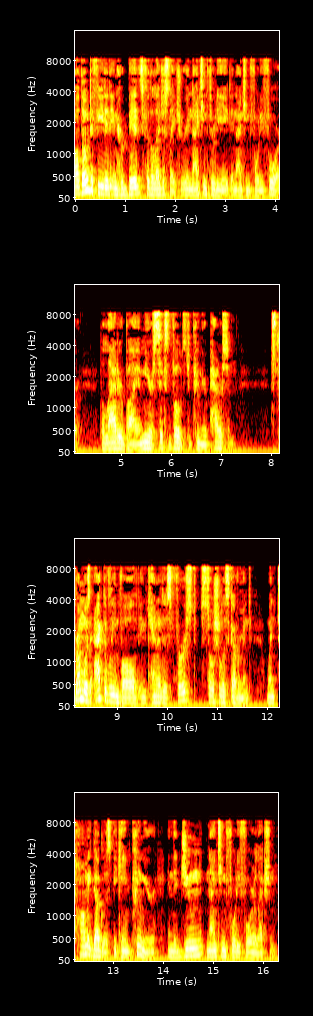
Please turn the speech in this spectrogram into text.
Although defeated in her bids for the legislature in 1938 and 1944, the latter by a mere six votes to Premier Patterson, Strum was actively involved in Canada's first socialist government when Tommy Douglas became premier in the June 1944 election.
